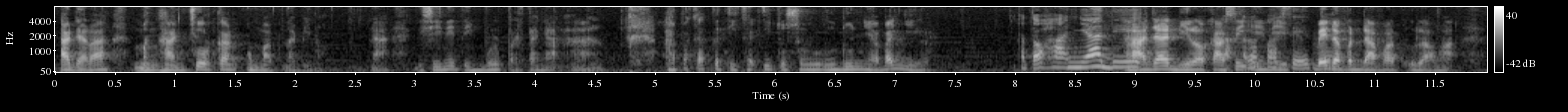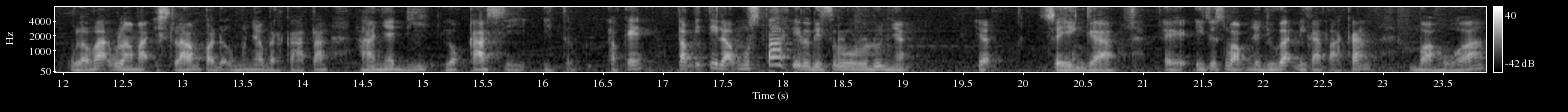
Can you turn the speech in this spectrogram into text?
adalah menghancurkan umat Nabi Nuh. Nah, di sini timbul pertanyaan, apakah ketika itu seluruh dunia banjir? Atau hanya di hanya di lokasi, lokasi ini? Itu. Beda pendapat ulama. Ulama-ulama Islam pada umumnya berkata hanya di lokasi itu, oke? Okay? Tapi tidak mustahil di seluruh dunia, ya. Sehingga eh, itu sebabnya juga dikatakan bahwa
